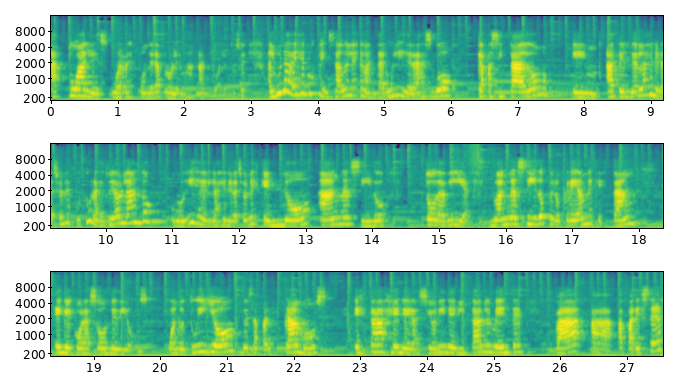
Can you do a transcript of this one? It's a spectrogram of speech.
actuales o a responder a problemas actuales. Entonces, ¿alguna vez hemos pensado en levantar un liderazgo capacitado en atender las generaciones futuras? Estoy hablando, como dije, las generaciones que no han nacido todavía. No han nacido, pero créanme que están en el corazón de Dios. Cuando tú y yo desaparezcamos, esta generación inevitablemente va a aparecer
